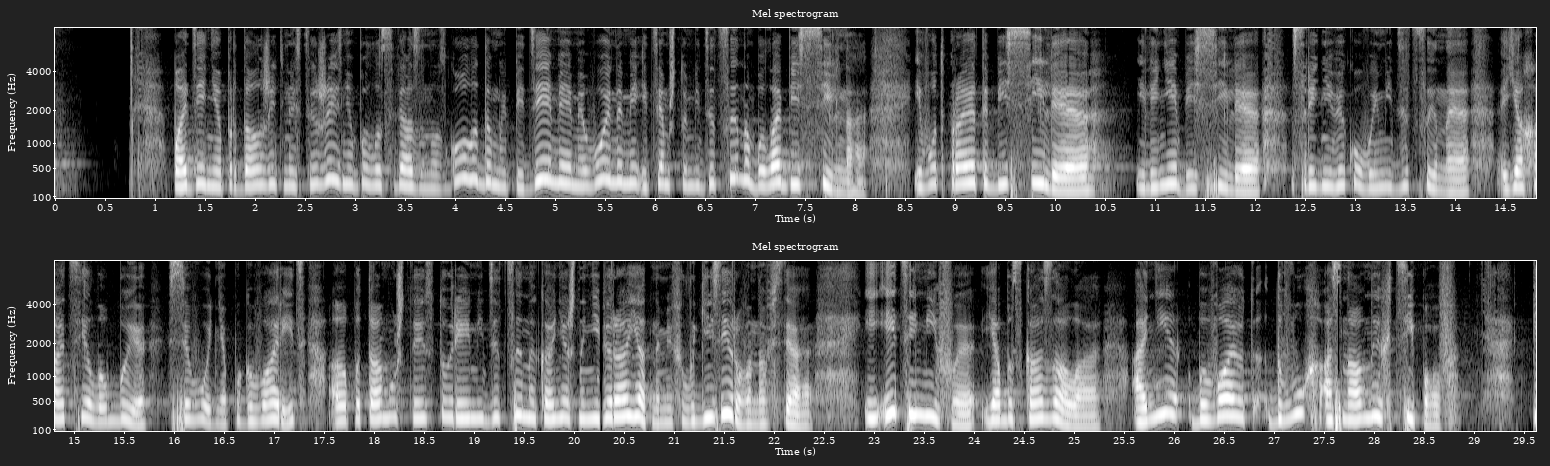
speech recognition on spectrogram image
падение продолжительности жизни было связано с голодом, эпидемиями, войнами и тем, что медицина была бессильна. И вот про это бессилие или не бессилие средневековой медицины я хотела бы сегодня поговорить, а, потому что история медицины, конечно, невероятно мифологизирована вся. И эти мифы, я бы сказала, они бывают двух основных типов –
